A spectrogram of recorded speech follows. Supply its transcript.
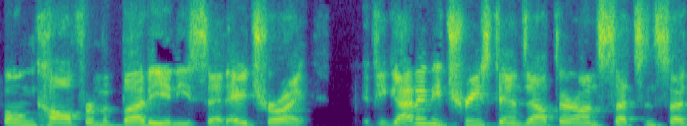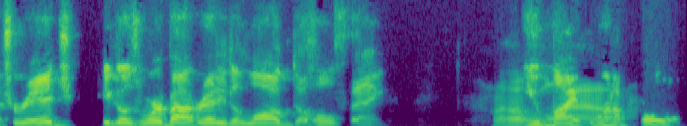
phone call from a buddy, and he said, Hey, Troy, if you got any tree stands out there on such and such ridge, he goes, we're about ready to log the whole thing. Oh, you wow. might want to pull it.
